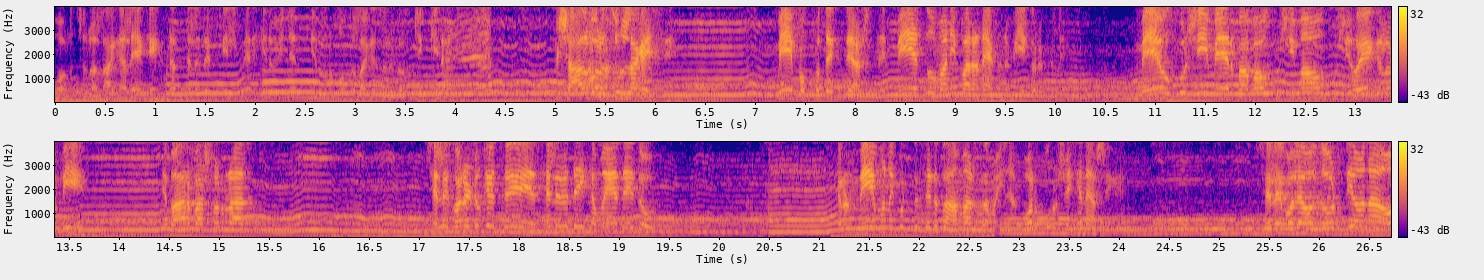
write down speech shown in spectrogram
পরচুলা লাগালে এক একটা ছেলের ফিল্মের হিরোইনের হিরোর মতো লাগে যেরকম ঠিক কিনা? বিশাল বড় চুল লাগাইছে। মেয়ে পক্ষ দেখতে আসছে। মেয়ে তো মানি পারে না এখনও বিয়ে করে ফেলে। মেয়েও খুশি, মেয়ের বাবাও খুশি, মাও খুশি হয়ে গেল বিয়ে। এবার বাসর রাত, ছেলে ঘরে ঢুকেছে, ছেলের দেখা মায়া দেয় দৌড়। কারণ মেয়ে মনে করতেছে, এটা তো আমার জামাই না পর পুরুষ এখানে আসে গে ছেলে বলে, ও দৌড় দিও না, ও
